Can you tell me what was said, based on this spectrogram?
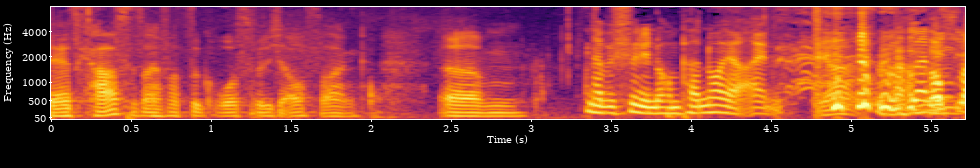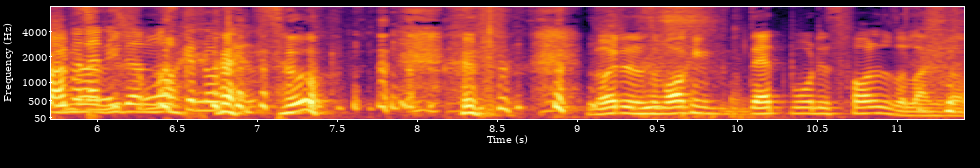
der Cast ist einfach zu groß, würde ich auch sagen. Ähm, Na, wir führen hier noch ein paar neue ein. ja, Weil nicht, weil er nicht groß genug ist. so. Leute, das Walking Dead Boot ist voll so langsam.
